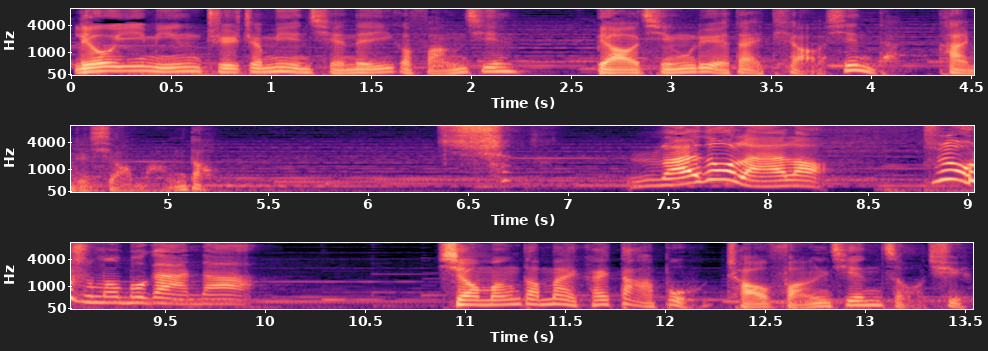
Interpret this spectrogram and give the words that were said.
刘一鸣指着面前的一个房间，表情略带挑衅的看着小盲道：“切，来都来了，这有什么不敢的？”小盲道迈开大步朝房间走去，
